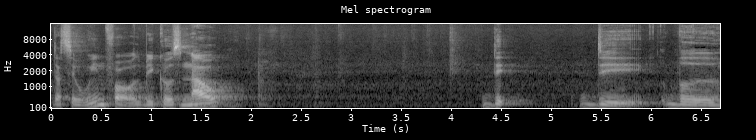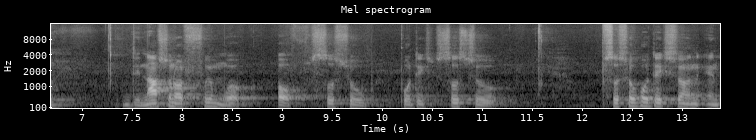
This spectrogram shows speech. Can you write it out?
that's a win for us because now the, the, the, the national framework of social, social, social protection and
